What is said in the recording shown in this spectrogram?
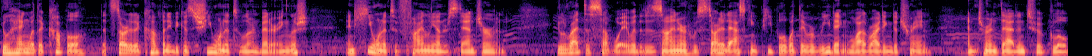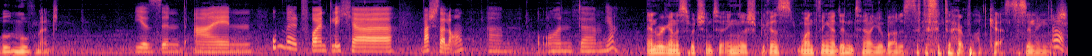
You'll hang with a couple that started a company because she wanted to learn better English and he wanted to finally understand German. You'll ride the subway with a designer who started asking people what they were reading while riding the train and turned that into a global movement. Wir sind ein umweltfreundlicher Waschsalon. Ähm, und ähm, ja. And we're going to switch into English because one thing I didn't tell you about is that this entire podcast is in English.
